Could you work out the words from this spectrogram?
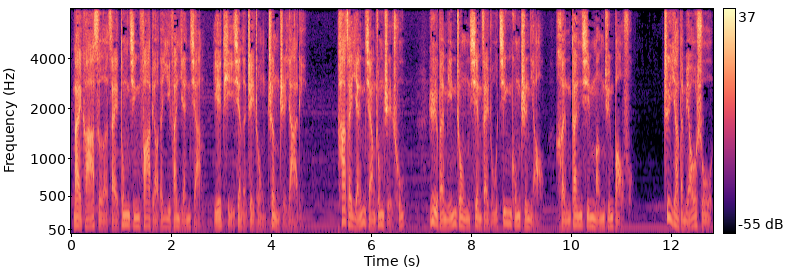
麦克阿瑟在东京发表的一番演讲也体现了这种政治压力。他在演讲中指出，日本民众现在如惊弓之鸟，很担心盟军报复。这样的描述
